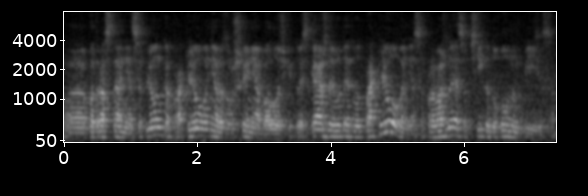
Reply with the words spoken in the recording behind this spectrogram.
э, подрастание цыпленка, проклевывание, разрушение оболочки. То есть каждое вот это вот проклевывание сопровождается психодуховным кризисом.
